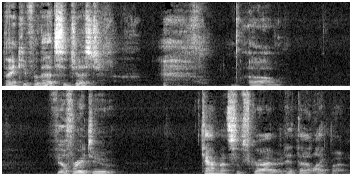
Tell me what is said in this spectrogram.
Thank you for that suggestion. um, feel free to comment, subscribe, and hit that like button.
